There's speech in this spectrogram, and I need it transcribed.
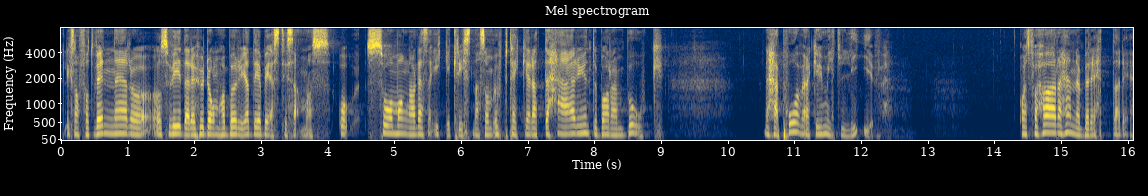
liksom fått vänner och, och så vidare, hur de har börjat DBS tillsammans. Och så många av dessa icke-kristna som upptäcker att det här är ju inte bara en bok. det här påverkar ju mitt liv. Och att få höra henne berätta det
